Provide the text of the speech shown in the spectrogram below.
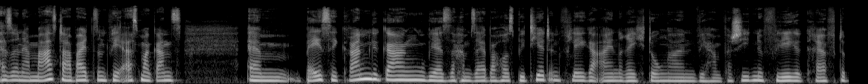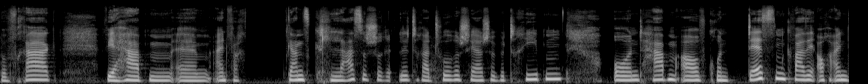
Also in der Masterarbeit sind wir erstmal ganz ähm, basic rangegangen. Wir haben selber hospitiert in Pflegeeinrichtungen. Wir haben verschiedene Pflegekräfte befragt. Wir haben ähm, einfach ganz klassische Literaturrecherche betrieben und haben aufgrund dessen quasi auch einen,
